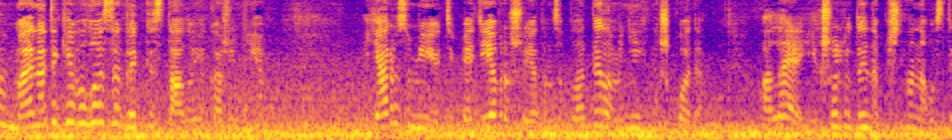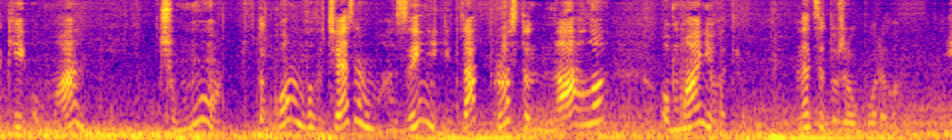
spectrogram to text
В мене таке волосся дибки стало. Я кажу, ні. Я розумію, ті 5 євро, що я там заплатила, мені їх не шкода. Але якщо людина пішла на ось такий обман, чому в такому величезному магазині і так просто нагло обманювати? Мене це дуже обурило. І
